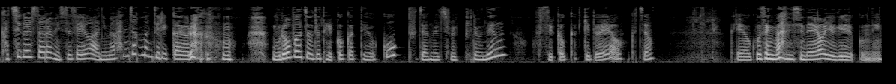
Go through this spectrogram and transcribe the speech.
같이 갈 사람 있으세요? 아니면 한 장만 드릴까요? 라고 물어봐 줘도 될 것 같아요. 꼭 두 장을 줄 필요는 없을 것 같기도 해요. 그죠? 그래요. 고생 많으시네요. 6160님.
